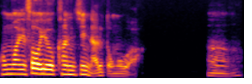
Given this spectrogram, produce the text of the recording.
ほんまにそういう感じになると思うわうん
